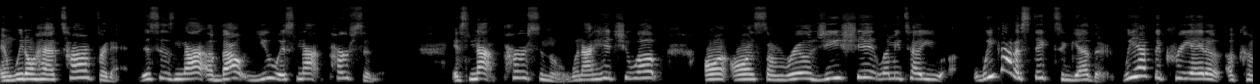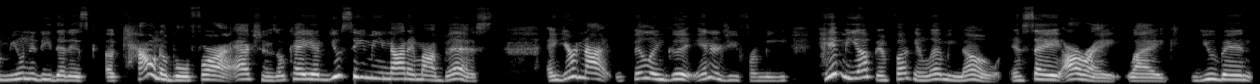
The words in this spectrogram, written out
And we don't have time for that. This is not about you. It's not personal. It's not personal. When I hit you up on on some real G shit, let me tell you, uh, we got to stick together. We have to create a, a community that is accountable for our actions, okay? If you see me not at my best, and you're not feeling good energy from me, hit me up and fucking let me know and say, all right, like you've been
